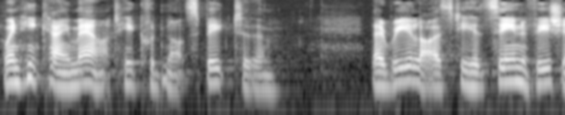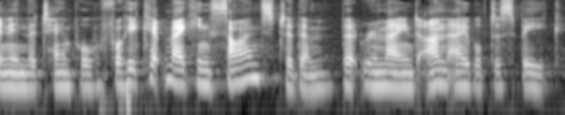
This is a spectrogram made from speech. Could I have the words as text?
When he came out, he could not speak to them. They realized he had seen a vision in the temple, for he kept making signs to them, but remained unable to speak.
